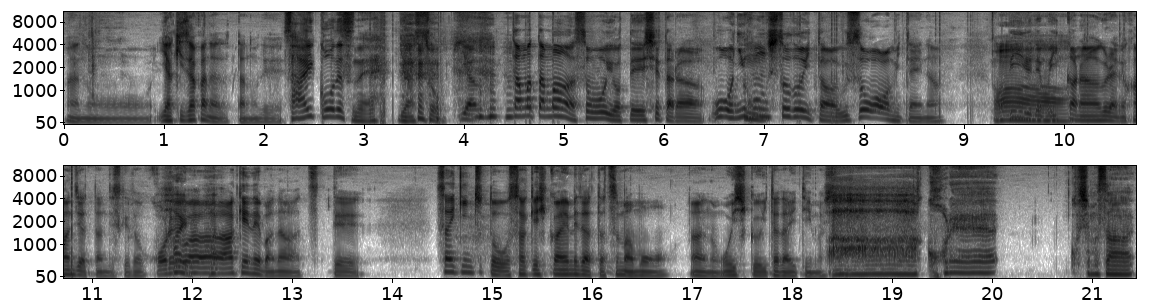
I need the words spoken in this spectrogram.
あのー焼き魚だったので、最高ですね。いや、そう。いや、たまたまそう予定してたら、おお、日本酒届いた、嘘みたいな。ビールでもいいかなぐらいの感じだったんですけど、これはいは開けねばな、つって、最近ちょっとお酒控えめだった妻も、あの、美味しくいただいていました。ああ、これ、小島さん、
